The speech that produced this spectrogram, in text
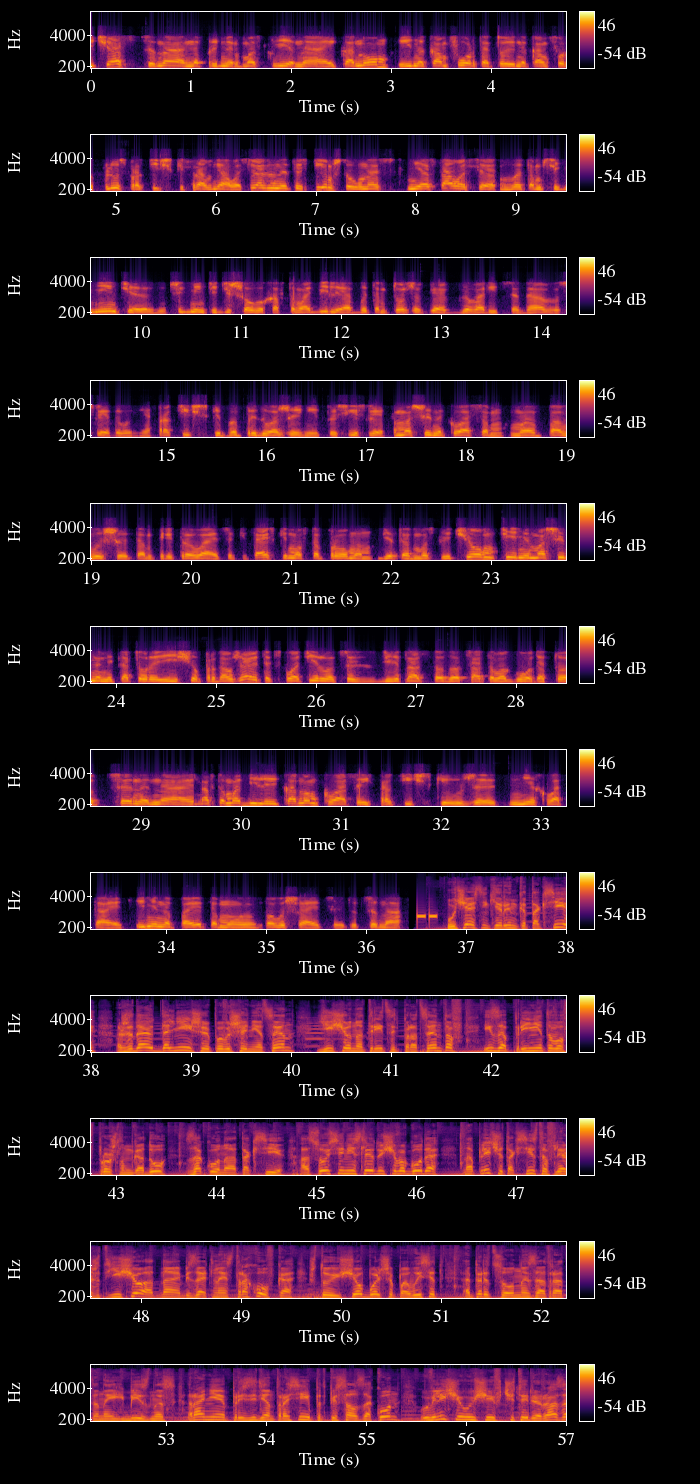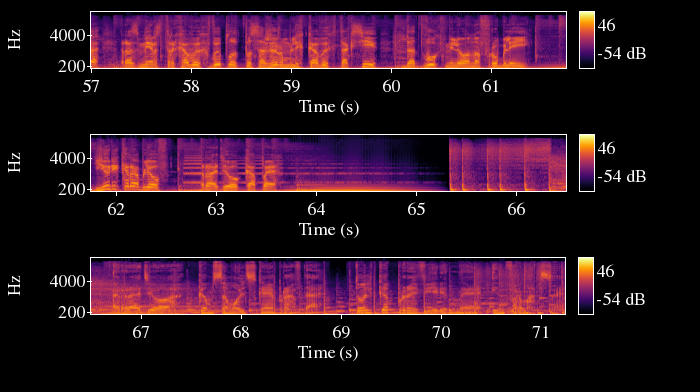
Сейчас цена, например, в Москве на эконом и на комфорт, а то и на комфорт плюс практически сравнялась. Связано это с тем, что у нас не осталось в этом сегменте, в сегменте дешевых автомобилей, об этом тоже говорится да, в исследовании, практически по предложении. То есть если машины классом повыше там перекрываются китайским автопромом, где-то москвичом, теми машинами, которые еще продолжают эксплуатироваться с 19-20 года, то цены на автомобили автомобилей эконом-класса их практически уже не хватает. Именно поэтому повышается эта цена. Участники рынка такси ожидают дальнейшее повышение цен еще на 30% из-за принятого в прошлом году закона о такси. А с осени следующего года на плечи таксистов ляжет еще одна обязательная страховка, что еще больше повысит операционные затраты на их бизнес. Ранее президент России подписал закон, увеличивающий в 4 раза размер страховых выплат пассажирам легковых такси до 2 миллионов рублей. Юрий Кораблев, Радио КП. Радио «Комсомольская правда». Только проверенная информация.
